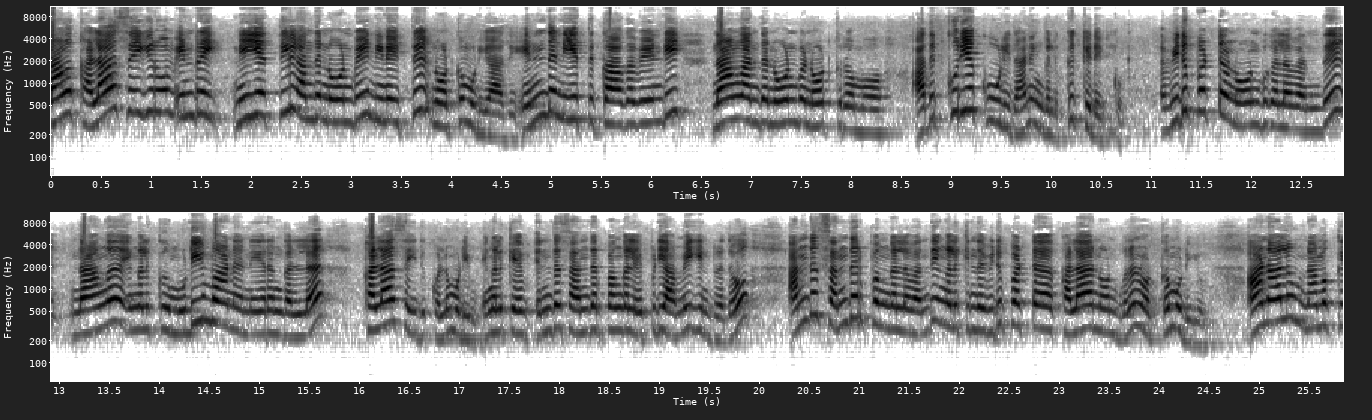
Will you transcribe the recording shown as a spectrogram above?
நாங்கள் கலா செய்கிறோம் என்ற நியத்தில் அந்த நோன்பை நினைத்து நோட்க முடியாது. எந்த நியத்துக்காக வேண்டி நாங்கள் அந்த நோன்பை நோட்கிறோமோ அதற்குரிய கூலி தான் எங்களுக்கு கிடைக்கும். விடுபட்ட நோன்புகளை வந்து நாங்கள் எங்களுக்கு முடியுமான நேரங்களில் கலா செய்து கொள்ள முடியும். எங்களுக்கு எவ்- எந்த சந்தர்ப்பங்கள் எப்படி அமைகின்றதோ அந்த சந்தர்ப்பங்களில் வந்து எங்களுக்கு இந்த விடுபட்ட கலா நோன்புகளை நோக்க முடியும். ஆனாலும் நமக்கு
